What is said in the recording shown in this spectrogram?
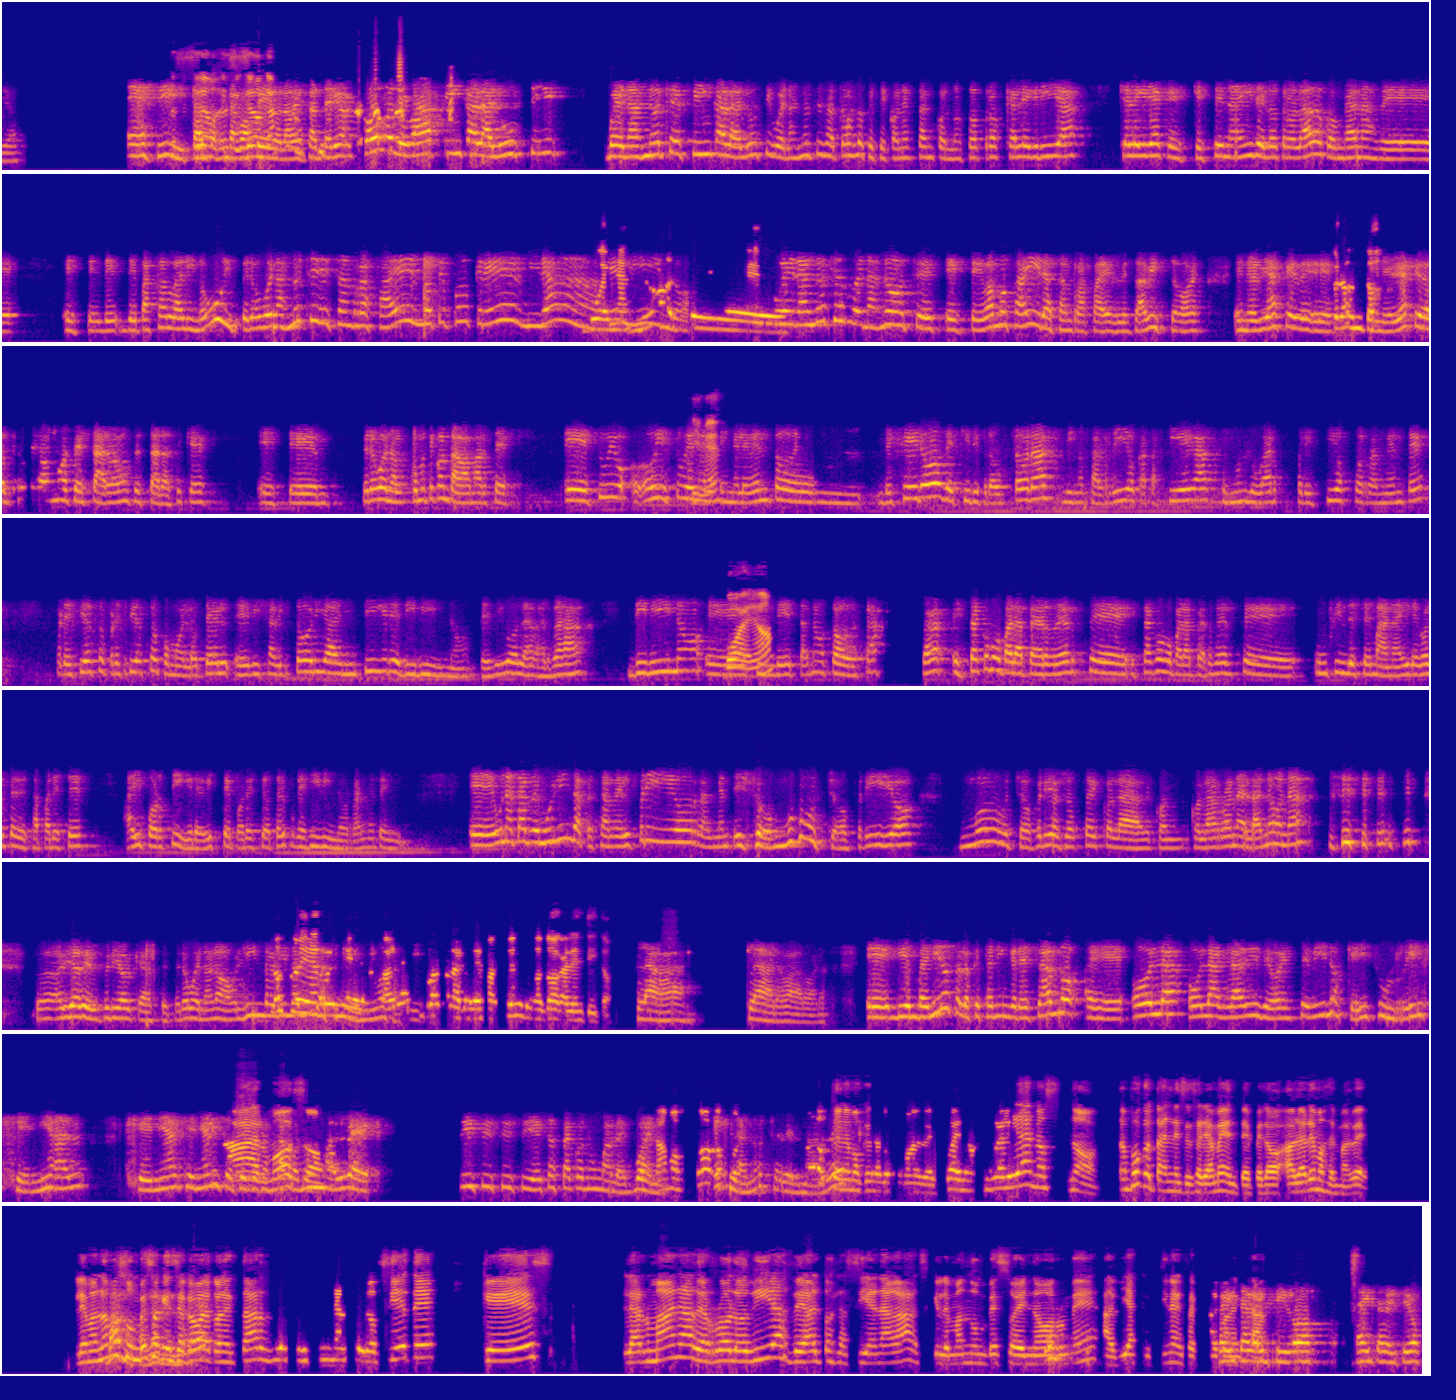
Eh, sí, tanto la vez anterior. ¿Cómo le va Finca la Lucy? Buenas noches, Finca la Lucy. Buenas noches a todos los que se conectan con nosotros. Qué alegría, qué alegría que, que estén ahí del otro lado con ganas de, este, de, de, pasarla lindo. Uy, pero buenas noches de San Rafael, no te puedo creer, mirá, buenas qué lindo. Noches. Buenas noches, buenas noches. Este, vamos a ir a San Rafael, les aviso, ¿eh? en el viaje de Pronto. en el viaje de octubre vamos a estar, vamos a estar, así que este, pero bueno, como te contaba, Marce, eh, hoy estuve en el, evento de, de Jero, de Chiri Productoras, Vinos al Río, Cataciegas, en un lugar precioso realmente. Precioso, precioso, como el Hotel eh, Villa Victoria en Tigre, divino, te digo la verdad, divino, eh, bueno. no, todo, está, está, como para perderse, está como para perderse un fin de semana, y de golpe desapareces ahí por Tigre, viste, por ese hotel, porque es divino, realmente divino. Eh, una tarde muy linda a pesar del frío, realmente hizo mucho frío, mucho frío, yo estoy con la, con, con la rona de la nona, todavía del frío que hace, pero bueno, no, lindo, lindo. Estoy en la calefacción y tengo todo calentito. Claro, claro, bárbaro. Eh, bienvenidos a los que están ingresando. Eh, hola, hola Gladys de Oeste Vinos, que hizo un reel genial, genial, genial. Y ah, hermoso. Sí, sí, sí, sí, ella está con un Malbec. Bueno, Estamos todos, es la noche del Malbec. tenemos que estar con un Malbec. Bueno, en realidad no, no, tampoco tan necesariamente, pero hablaremos del Malbec. Le mandamos un beso a quien se acaba de conectar, Cristina 07, que es la hermana de Rolo Díaz de Altos La Ciénaga, así que le mando un beso enorme a Díaz Cristina que se acaba de conectar. 2022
